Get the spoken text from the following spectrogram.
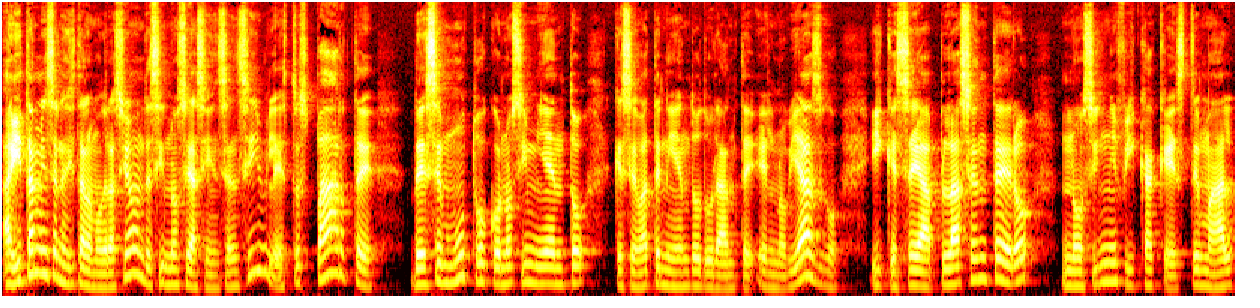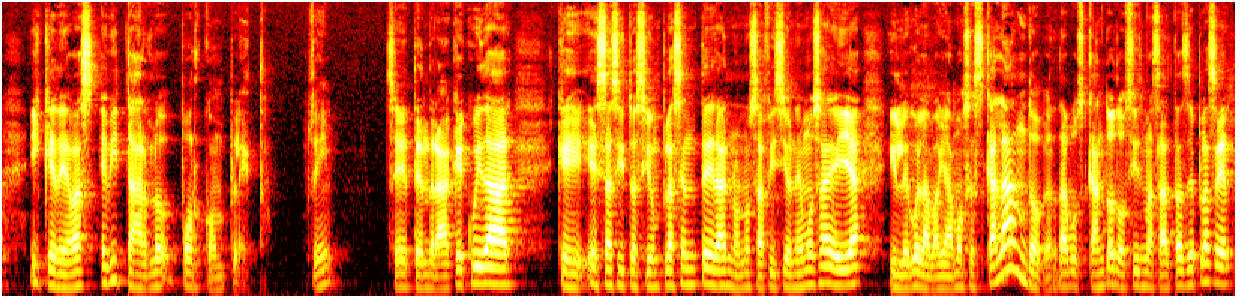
Ahí también se necesita la moderación, decir no seas insensible, esto es parte de ese mutuo conocimiento que se va teniendo durante el noviazgo y que sea placentero no significa que esté mal y que debas evitarlo por completo. ¿sí? Se tendrá que cuidar que esa situación placentera no nos aficionemos a ella y luego la vayamos escalando, ¿verdad? Buscando dosis más altas de placer,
